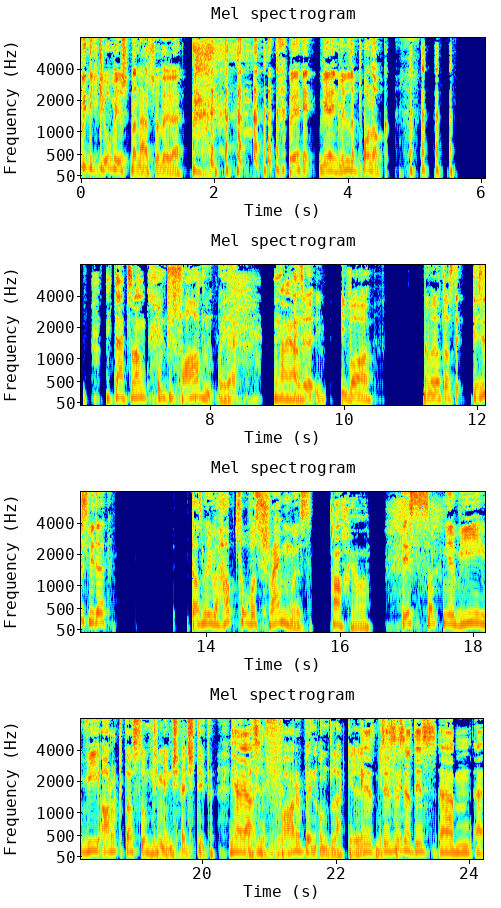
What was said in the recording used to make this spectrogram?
wie die Klobürsten dann ausschaut, Alter. wie, ein wilder Pollock. Ich sagen, Und Farben, Alter. ja, ja. Also, ich war, Dann haben wir gedacht, das, das ist wieder, dass man überhaupt sowas schreiben muss. Ach ja. Das sagt mir, wie, wie arg das um die Menschheit steht. Ja, ja. Also Farben und Lacke, das, mich das ist ja das, ähm, äh,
